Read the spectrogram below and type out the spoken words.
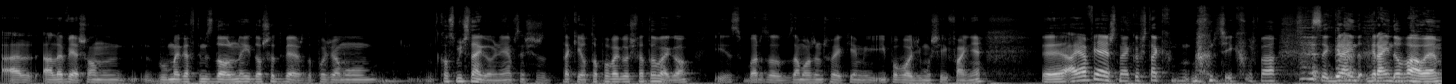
ale, ale wiesz, on był mega w tym zdolny i doszedł, wiesz, do poziomu kosmicznego, nie? W sensie, że takiego topowego, światowego. Jest bardzo zamożnym człowiekiem i, i powodzi mu się i fajnie. E, a ja wiesz, no jakoś tak bardziej kurwa grind, grindowałem,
